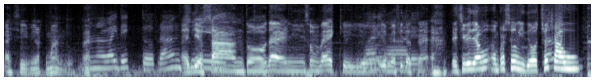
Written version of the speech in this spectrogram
Eh sì, mi raccomando. Eh. Non l'hai detto, Franci. Eh, Dio santo, Dani, sono vecchio io, Male, io mi affido a male. te. E ci vediamo a un prossimo video. Ciao ciao!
